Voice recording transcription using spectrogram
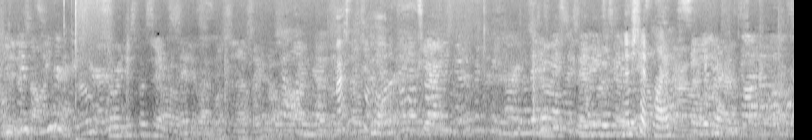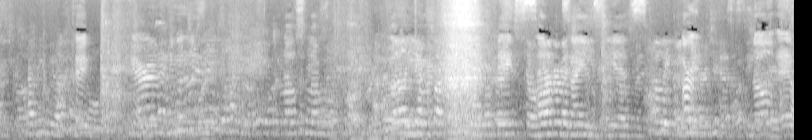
Am I supposed to hold it the whole time? Just hit play. Okay, Karen, Los Lobos, Base, Sciences, or no S,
